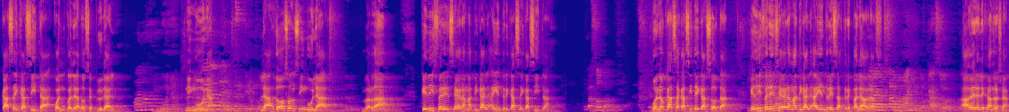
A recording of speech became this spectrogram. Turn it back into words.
Casa y casita. ¿Cuál, cuál de las dos es plural? Ah. Ninguna. Ninguna. ¿A qué se refiere un lugar? Las dos son singular, ¿verdad? ¿Qué diferencia gramatical hay entre casa y casita? Casota. Bueno, casa, casita y casota. ¿Qué diferencia gramatical hay entre esas tres palabras? A ver, Alejandro, ya.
